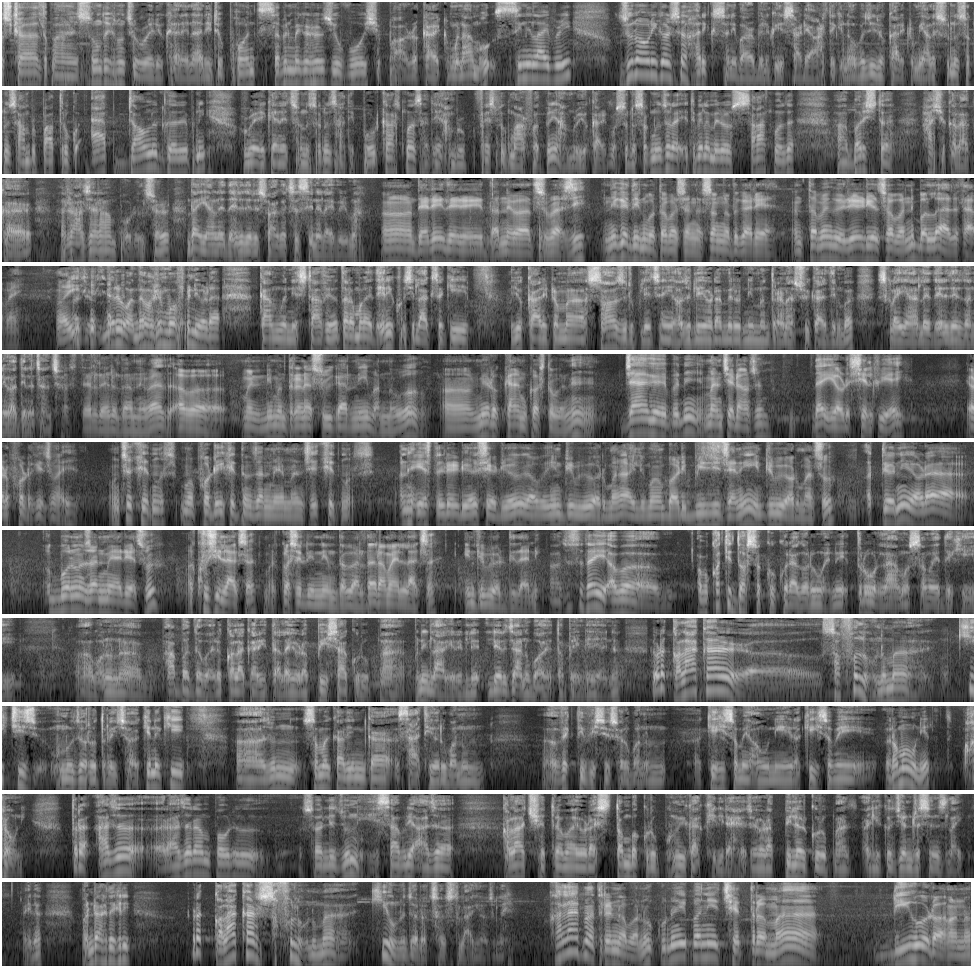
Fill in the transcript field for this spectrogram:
नमस्कार तपाईँ सुन्दै हुनुहुन्छ रेडियो खाने ninety two point seven mega hertz यो भोइस पावर कार्यक्रमको नाम हो सिने लाइब्रेरी जुन आउने गर्छ हरेक शनिबार बेलुकी साढे आठदेखि नौ बजी यो कार्यक्रम यहाँले सुन्न सक्नुहुन्छ। हाम्रो पात्रको एप डाउनलोड गरेर पनि रेडियो क्याने सुन्न सक्नुहुन्छ। साथै पोडकास्टमा साथै हाम्रो फेसबुक मार्फत पनि हाम्रो यो कार्यक्रम सुन्न सक्नुहुन्छ। र यति बेला मेरो साथमा वरिष्ठ हास्य कलाकार राजाराम पौडेल सर। दा यहाँलाई धेरै धेरै स्वागत छ सिने लाइब्रेरीमा धेरै धेरै धन्यवाद सुभाषजी। निकै दिन भयो तपाईँसँग सङ्गत गरे। अनि तपाईँको रेडियो छ भन्ने बल्ल आज थाहा पाएँ। है? मेरो भन्दा पनि म पनि एउटा काम गर्ने स्टाफै हो तर मलाई धेरै खुसी लाग्छ कि यो कार्यक्रममा सहज रूपले चाहिँ हजुरले एउटा मेरो निमन्त्रणा स्वीकार दिनुभयो। यसको लागि यहाँलाई धेरै धेरै धन्यवाद दिन चाहन्छु। धेरै धेरै धन्यवाद। अब मैले निमन्त्रणा स्वीकार्ने भन्नुभयो। मेरो काम कस्तो भने जहाँ गए पनि मान्छेहरू आउँछन् दाइ एउटा सेल्फी है एउटा फोटो खिच्नु है। हुन्छ खिच्नुहोस्। म फोटो खिच्नु जन्मिए मान्छे खिच्नुहोस्। अनि यस्तो रेडियो सेडियो अब इन्टरभ्यूहरूमा अहिले म बढी बिजी छ नि इन्टरभ्यूहरूमा छु। त्यो नि एउटा बोल्न जन्मिरहेको छु खुसी लाग्छ। कसैले निम्तो गर्दा रमाइलो लाग्छ। इन्टरभ्यूहरू दिँदा नि। जस्तो दाइ अब अब कति दशकको कुरा गरौँ होइन यत्रो लामो समयदेखि भनौँ न आबद्ध भएर कलाकारितालाई एउटा पेसाको रूपमा पनि लागेर लिएर जानुभयो तपाईँले होइन? एउटा कलाकार सफल हुनुमा के चिज हुनु जरुरत रहेछ? किनकि जुन समयकालीनका साथीहरू भनौँ व्यक्ति विशेषहरू भनौँ केही समय आउने र केही समय रमाउने र हराउने। तर आज राजाराम पौडेल सरले जुन हिसाबले आज कला क्षेत्रमा एउटा स्तम्भको रूप भूमिका खेलिरहेको छ एउटा पिलरको रूपमा अहिलेको जेनेरेसन्सलाई होइन भनिराख्दाखेरि एउटा कलाकार सफल हुनुमा के हुनु जरुरत छ जस्तो लाग्यो हजुरलाई? कला मात्रै नभनौँ कुनै पनि क्षेत्रमा दिगो रहन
